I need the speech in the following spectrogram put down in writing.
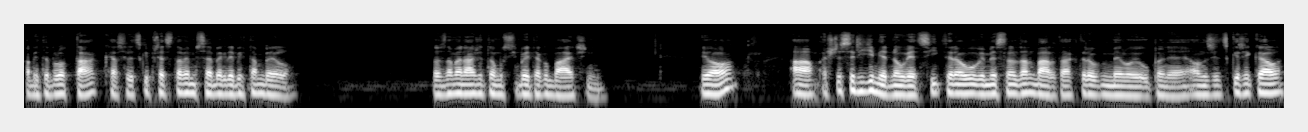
aby to bylo tak, já si vždycky představím sebe, kdybych tam byl. To znamená, že to musí být jako báječný. Jo? A ještě si řídím jednou věcí, kterou vymyslel Dan Barta, kterou miluju úplně. A on vždycky říkal,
